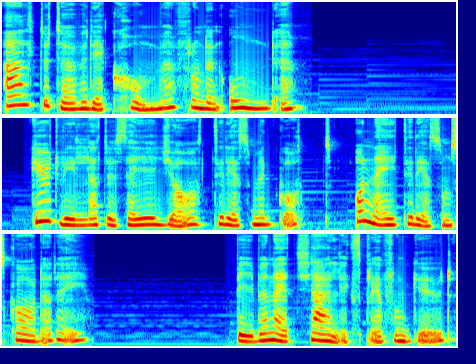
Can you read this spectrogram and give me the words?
Allt utöver det kommer från den onde. Gud vill att du säger ja till det som är gott och nej till det som skadar dig. Bibeln är ett kärleksbrev från Gud.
